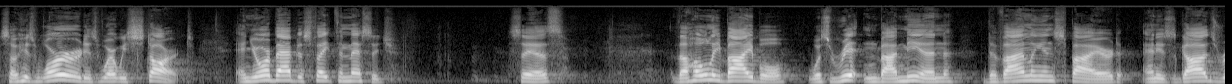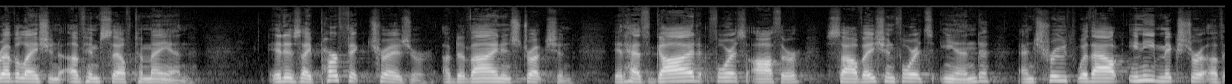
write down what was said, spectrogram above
So his word is where we start. And your Baptist Faith and Message says the Holy Bible was written by men divinely inspired and is God's revelation of himself to man. It is a perfect treasure of divine instruction. It has God for its author salvation for its end, and truth without any mixture of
